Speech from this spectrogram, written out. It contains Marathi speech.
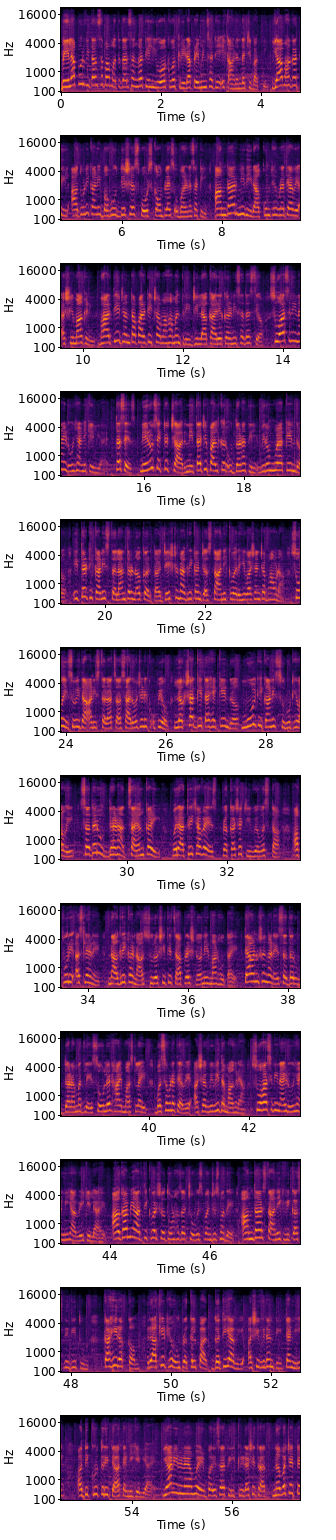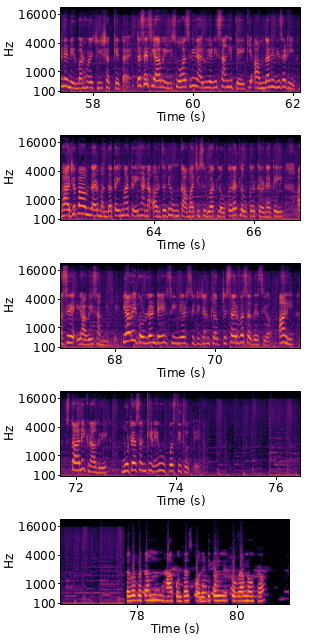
बेलापूर विधानसभा मतदारसंघातील युवक व क्रीडाप्रेमींसाठी एक आनंदाची बातमी. या भागातील आधुनिक आणि बहुउद्देशीय स्पोर्ट्स कॉम्प्लेक्स उभारण्यासाठी आमदार निधी राखून ठेवण्यात यावे अशी मागणी भारतीय जनता पार्टीच्या महामंत्री जिल्हा कार्यकारिणी सदस्य सुहासिनी नायडू यांनी केली आहे. तसेच नेहरू सेक्टर चार नेताजी पालकर उद्यानातील विरंगुळा केंद्र इतर ठिकाणी स्थलांतर न करता ज्येष्ठ नागरिकांच्या स्थानिक व रहिवाशांच्या भावना सोयी सुविधा आणि स्थळाचा सार्वजनिक उपयोग लक्षात घेता हे केंद्र मूळ ठिकाणी सुरू ठेवावे सदर उद्यानात सायंकाळी व रात्रीच्या वेळेस प्रकाशाची व्यवस्था अपुरी असल्याने नागरिकांना सुरक्षितेचा प्रश्न निर्माण होत आहे. त्या अनुषंगाने सदर उद्यानामधले सोलर हाय मास्ट लाइट बसवण्यात यावे अशा विविध मागण्या सुहासिनी नायडू यांनी यावेळी केल्या आहेत. आगामी आर्थिक वर्ष दोन हजार चोवीस पंचवीसमध्ये आमदार स्थानिक विकास निधीतून काही रक्कम राखी ठेवून प्रकल्पात गती यावी अशी विनंती त्यांनी अधिकृतरित्या त्यांनी केली आहे. या निर्णयामुळे परिसरातील क्रीडा क्षेत्रात नवचैतन्य निर्माण होण्याची शक्यता आहे. तसेच यावेळी सुहासिनी नायडू यांनी सांगितले की आमदार निधीसाठी भाजपा आमदार मंदाताई म्हात्रे यांना अर्ज देऊन कामाची सुरुवात लवकरात लवकर करण्यात येईल असे यावेळी सांगितले. यावेळी गोल्डन डे सिनियर सिटीजन क्लबचे सर्व सदस्य आणि स्थानिक नागरिक मोठ्या संख्येने उपस्थित होते. सर्वप्रथम हा कोणताच पॉलिटिकल प्रोग्राम नव्हता.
